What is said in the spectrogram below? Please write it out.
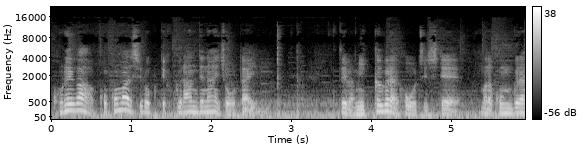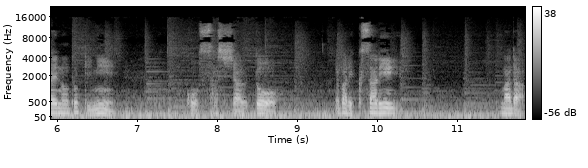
これがここまで白くて膨らんでない状態。例えば3日ぐらい放置してまだこんぐらいの時にこう刺しちゃうとやっぱり鎖まだ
